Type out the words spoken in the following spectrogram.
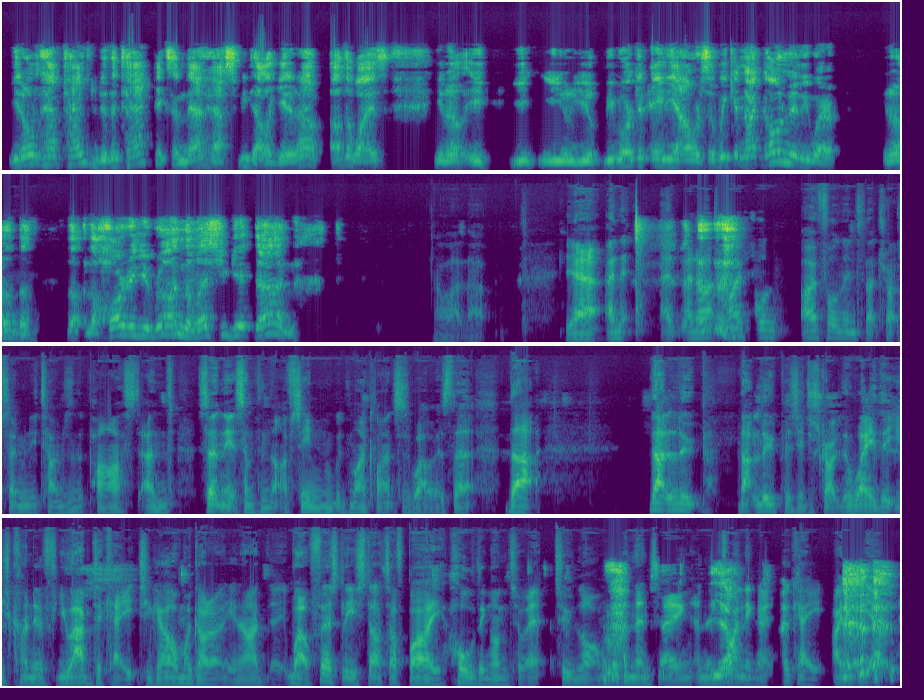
You don't have time to do the tactics, and that has to be delegated out. Otherwise, you know, you you you'll be working eighty hours a week and not going anywhere. You know, the the, the harder you run, the less you get done. I like that. Yeah, and and, and I, I've fallen I've fallen into that trap so many times in the past, and certainly it's something that I've seen with my clients as well. Is that that that loop, that loop as you described, the way that you kind of you abdicate, you go, oh my god, you know. I, well, firstly, you start off by holding on to it too long, and then saying, and then yep. finally going, okay, I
